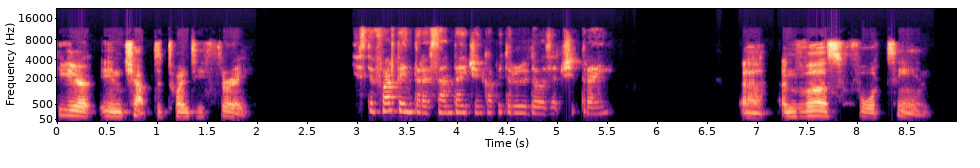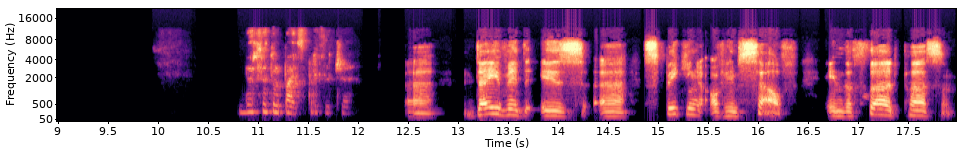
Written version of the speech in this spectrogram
here in chapter 23. Este foarte interesant aici în capitolul 23. Uh, and verse 14. Versetul 14. Uh, David is uh, speaking of himself in the third person.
